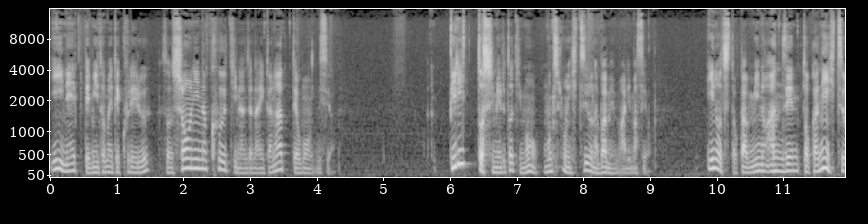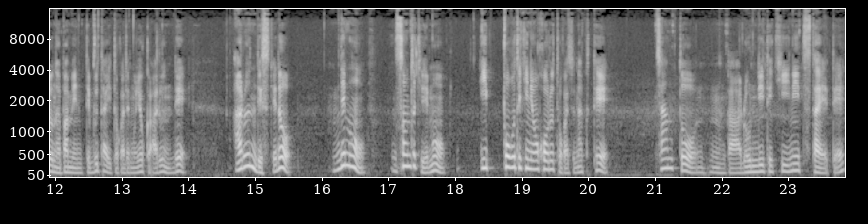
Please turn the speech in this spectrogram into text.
いいねって認めてくれるその承認の空気なんじゃないかなって思うんですよ。ピリッと締める時ももちろん必要な場面もありますよ。命とか身の安全とかに必要な場面って舞台とかでもよくあるんであるんですけどでもその時でも一方的に怒るとかじゃなくてちゃんとなんか論理的に伝えて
